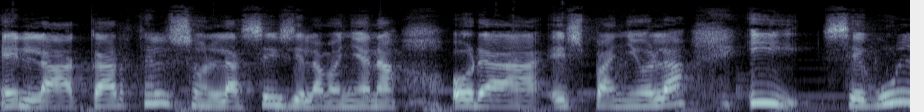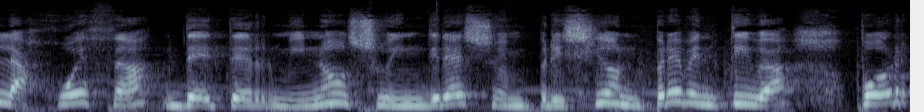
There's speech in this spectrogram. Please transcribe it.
en la cárcel, son las 6 de la mañana hora española. Y según la jueza determinó su ingreso en prisión preventiva por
